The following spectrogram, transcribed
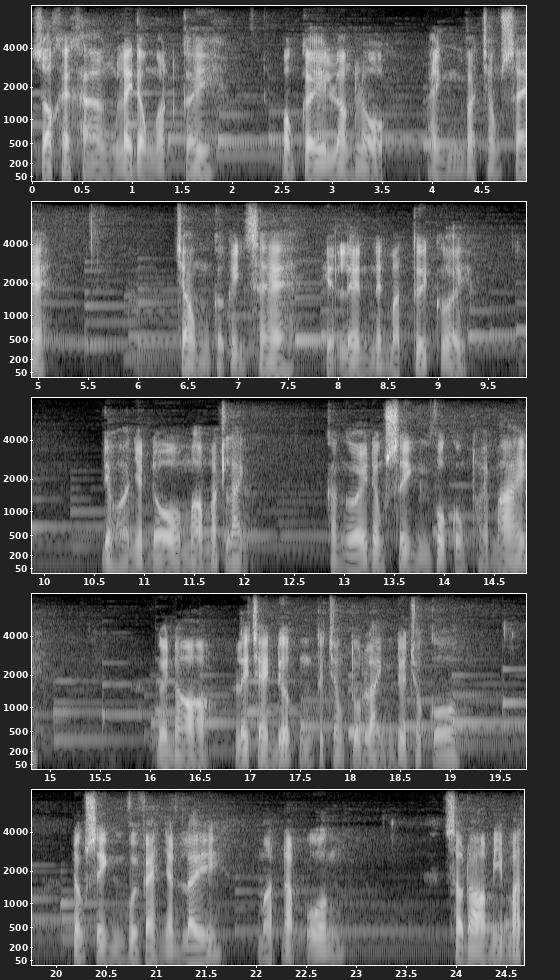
Gió khe khàng lay động ngọn cây, Bông cây loang lổ, Ánh vào trong xe. Trong cửa kính xe Hiện lên nét mặt tươi cười. Điều hòa nhiệt độ mở mắt lạnh, Cả người đông sinh vô cùng thoải mái. Người nọ lấy chai nước từ trong tủ lạnh đưa cho cô. Đồng sinh vui vẻ nhận lấy, Mở nắp uống. Sau đó mí mắt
